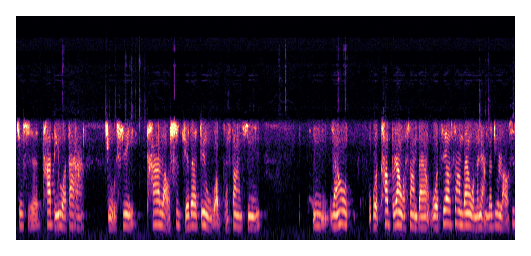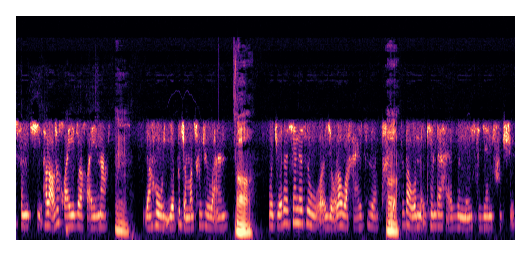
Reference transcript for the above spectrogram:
就是他比我大九岁，他老是觉得对我不放心，嗯，然后。我他不让我上班，我只要上班，我们两个就老是生气，他老是怀疑这怀疑那，嗯，然后也不怎么出去玩啊。我觉得现在是我有了我孩子，他也知道我每天带孩子没时间出去，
